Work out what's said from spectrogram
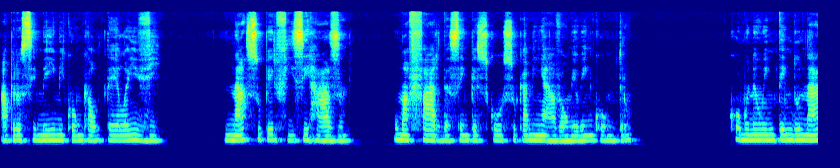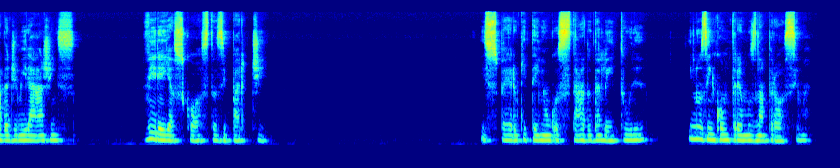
Aproximei-me com cautela e vi, na superfície rasa, uma farda sem pescoço caminhava ao meu encontro. Como não entendo nada de miragens, virei as costas e parti. Espero que tenham gostado da leitura e nos encontramos na próxima.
